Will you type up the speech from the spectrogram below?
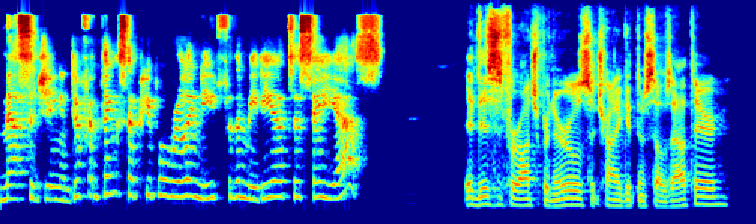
messaging and different things that people really need for the media to say yes. And this is for entrepreneurs trying to get themselves out there.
